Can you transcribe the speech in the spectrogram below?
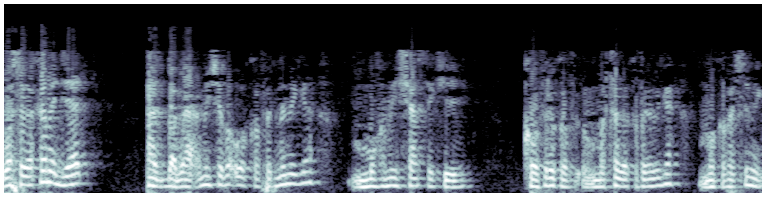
و صدقه می‌دهد پس به همیشه به او کافر نمیگه. ما همین شخصی که کافر کافر مرتب کافر نمیگه ما کافر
